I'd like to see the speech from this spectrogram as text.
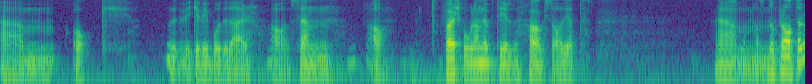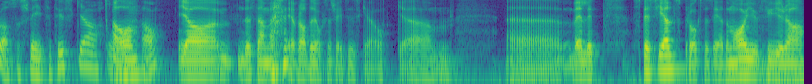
Um, och vilket vi bodde där ja, sen ja, förskolan upp till högstadiet. Um, då pratar du alltså schweizertyska? Och, ja, ja, ja, det stämmer. Jag pratade också schweizertyska och um, uh, väldigt speciellt språk så att säga. De har ju fyra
